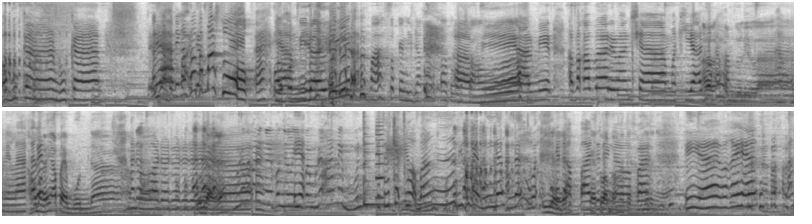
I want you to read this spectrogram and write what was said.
Oh bukan, bukan. Kan yang penting kan tetap masuk Eh, ya walaupun di amin. Bali tetap masuk yang di Jakarta tuh Masya Amin, Allah amin. Apa kabar Irwansyah, Makia? Aduh, Alhamdulillah. Alhamdulillah. Aku Kalian manggilnya apa ya bunda? Aduh, aduh, aduh, aduh, aduh. Bunda ya? Bunda kan nggak dipanggil Iya. bukan bunda aneh bun Ya, tapi kayak tua banget, itu kayak bunda, bunda tua. Iya Ada ya, apa kayak aja deh, nggak ya sebenarnya. Iya, makanya. kan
